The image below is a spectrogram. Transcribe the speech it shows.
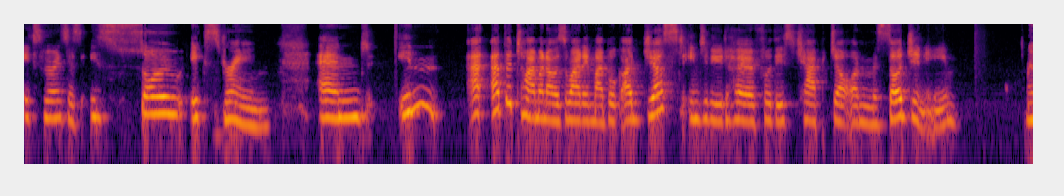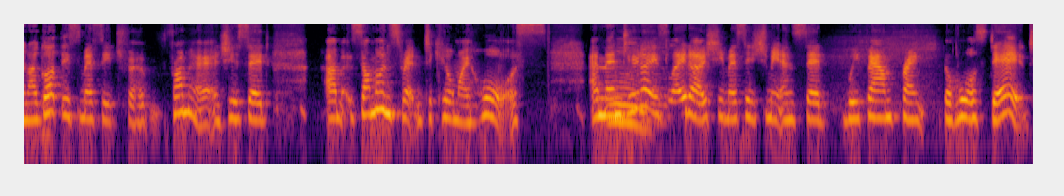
experiences is so extreme and in at, at the time when I was writing my book, I just interviewed her for this chapter on misogyny. And I got this message her, from her, and she said, um, Someone's threatened to kill my horse. And then mm. two days later, she messaged me and said, We found Frank the horse dead.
